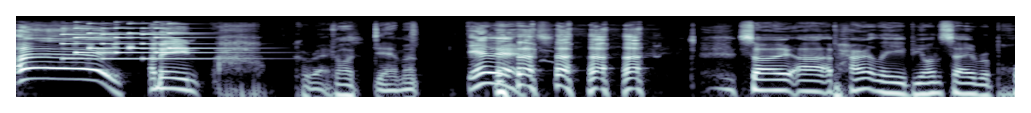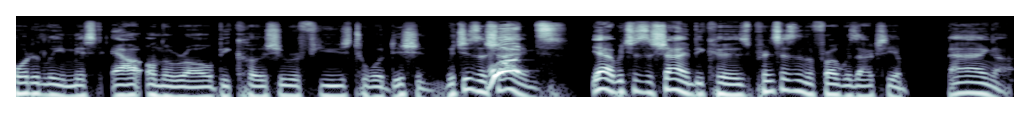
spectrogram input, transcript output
Hey! I mean, correct. God damn it. damn it. so uh, apparently, Beyonce reportedly missed out on the role because she refused to audition, which is a shame. Yeah, which is a shame because Princess and the Frog was actually a banger.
